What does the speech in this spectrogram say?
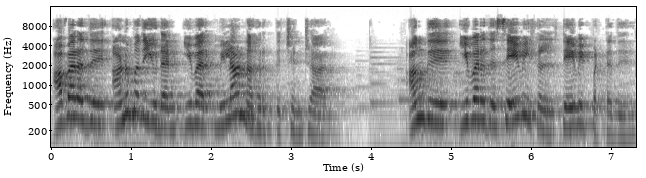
அவரது அனுமதியுடன் இவர் மிலான் நகருக்கு சென்றார். அங்கு இவரது சேவைகள் தேவைப்பட்டது.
